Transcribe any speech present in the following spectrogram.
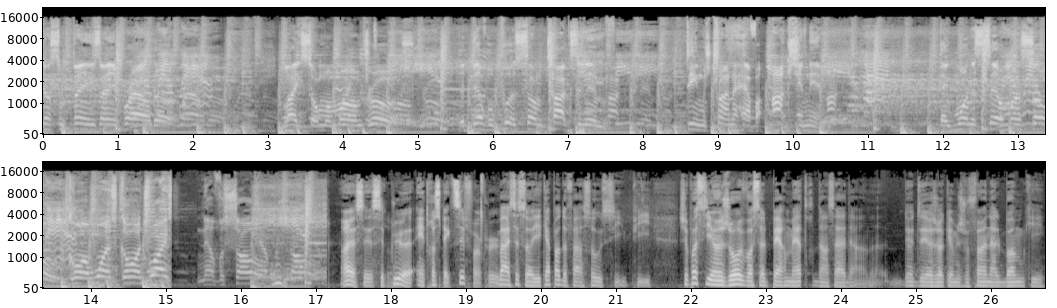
done some things I ain't proud of. Like so my mom drugs. The devil put some toxin in me. Demons trying to have an auction in me. They wanna sell my soul. Going once, going twice. Never sold. Ouais, c'est c'est plus euh, introspectif un peu. Ben, c'est ça, il est capable de faire ça aussi. Puis, je sais pas si un jour il va se le permettre dans sa, dans- de dire, je, comme je fais un album qui est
